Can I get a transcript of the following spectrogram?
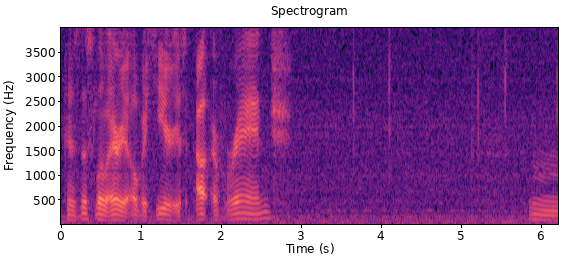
Because this little area over here is out of range. Hmm.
